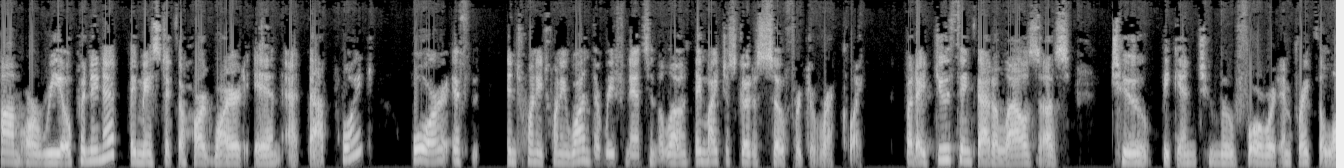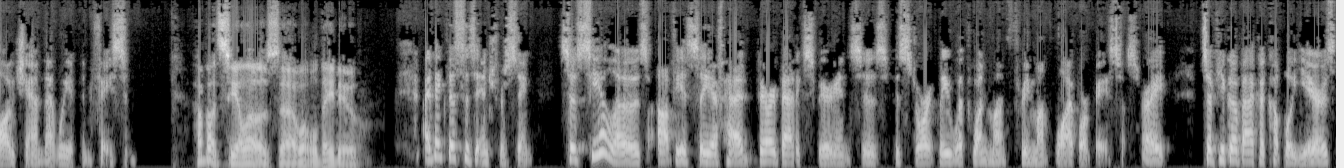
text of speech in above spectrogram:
um, or reopening it, they may stick the hardwired in at that point. Or if in 2021 they're refinancing the loan, they might just go to SOFR directly. But I do think that allows us to begin to move forward and break the logjam that we have been facing. How about CLOs? Uh, what will they do? I think this is interesting. So CLOs obviously have had very bad experiences historically with one month, three month LIBOR basis, right? So if you go back a couple years,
